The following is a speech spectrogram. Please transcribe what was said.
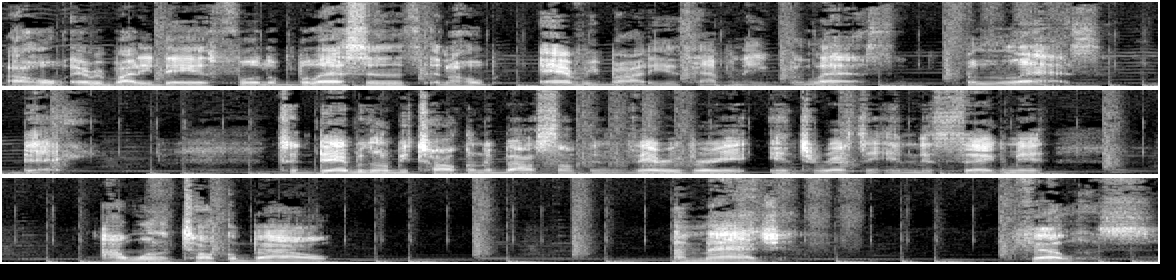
I hope everybody day is full of blessings, and I hope everybody is having a blessed, blessed day. Today, we're gonna be talking about something very, very interesting in this segment. I want to talk about imagine, fellas,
